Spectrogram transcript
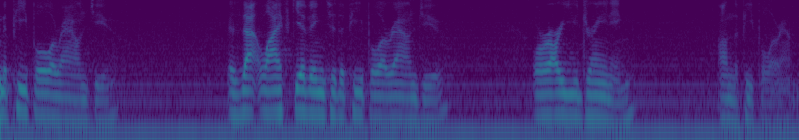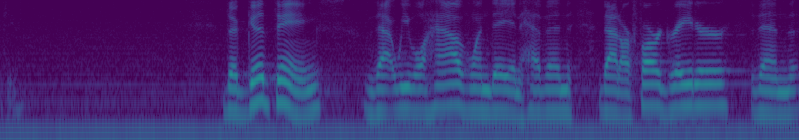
the people around you? Is that life giving to the people around you? Or are you draining on the people around you? The good things that we will have one day in heaven that are far greater than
